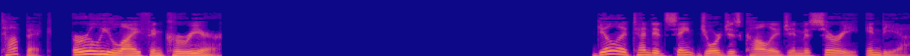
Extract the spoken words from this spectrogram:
Topic: Early life and career. Gill attended St George's College in Mussoorie, India.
